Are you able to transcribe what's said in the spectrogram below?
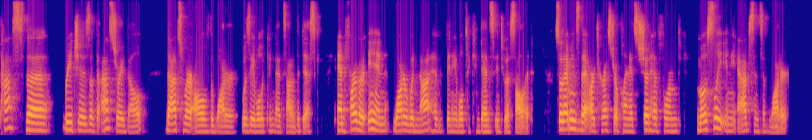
past the reaches of the asteroid belt, that's where all of the water was able to condense out of the disk. And farther in, water would not have been able to condense into a solid. So that means that our terrestrial planets should have formed mostly in the absence of water.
